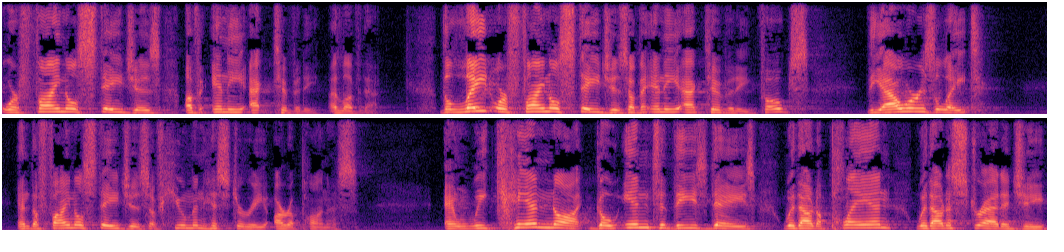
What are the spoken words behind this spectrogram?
or final stages of any activity. I love that. The late or final stages of any activity. Folks, the hour is late, and the final stages of human history are upon us. And we cannot go into these days without a plan, without a strategy.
